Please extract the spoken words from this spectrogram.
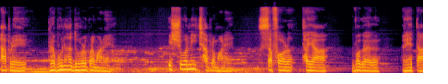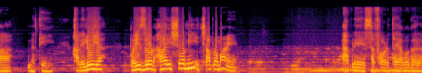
આપણે પ્રભુના ધોરણ પ્રમાણે ઈશ્વરની ઈચ્છા પ્રમાણે સફળ થયા વગર રહેતા નથી. હાલેલુયા. પ્રેઝ રોડ હા, ઈશ્વરની ઈચ્છા પ્રમાણે આપણે સફળ થયા વગર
